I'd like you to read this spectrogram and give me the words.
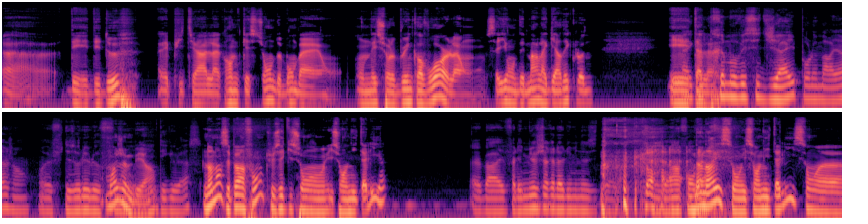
euh, des, deux. Et puis tu as la grande question de bon ben, on, est sur le brink of war là, ça y est, on démarre la guerre des clones. Et Avec un très mauvais CGI pour le mariage. Hein. je suis désolé, le fond Moi j'aime bien. dégueulasse. Non non, c'est pas un fond. Tu sais qu'ils sont, ils sont en Italie. Hein. Eh bah, il fallait mieux gérer la luminosité. non, non, ils sont, ils sont en Italie, ils sont, euh,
